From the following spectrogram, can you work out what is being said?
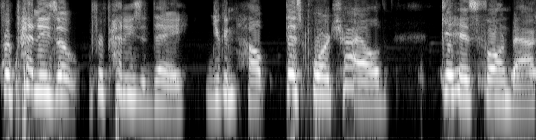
For pennies a for pennies a day, you can help this poor child get his phone back.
